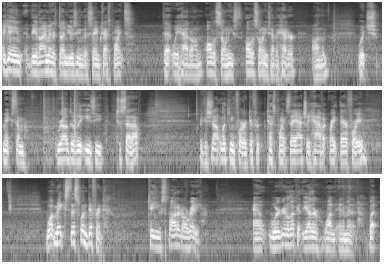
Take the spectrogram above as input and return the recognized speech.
Again, the alignment is done using the same test points that we had on all the Sonys. All the Sonys have a header on them, which makes them relatively easy to set up because you're not looking for different test points. They actually have it right there for you. What makes this one different? Can you spot it already? And we're going to look at the other one in a minute. But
